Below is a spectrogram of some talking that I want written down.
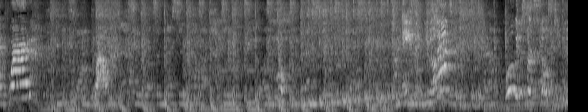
My word. Wow. Amazing. You know that? Woo, we just worked so sticky.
